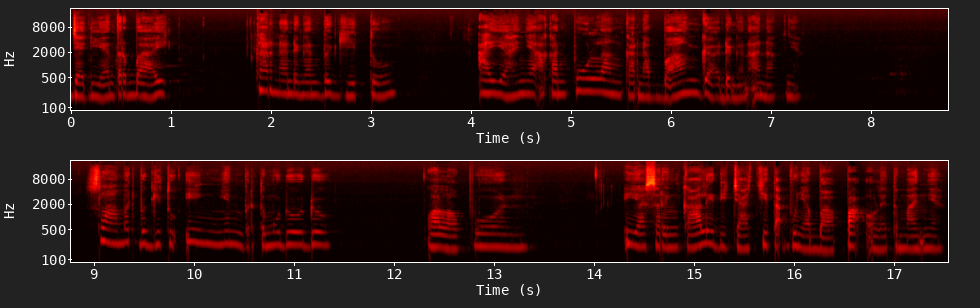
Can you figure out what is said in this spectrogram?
jadi terbaik. Karena dengan begitu, ayahnya akan pulang karena bangga dengan anaknya. Selamat begitu ingin bertemu Dodo. Walaupun ia sering kali dicaci tak punya bapak oleh temannya.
